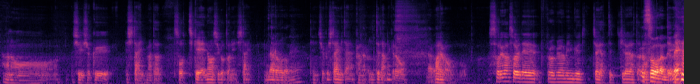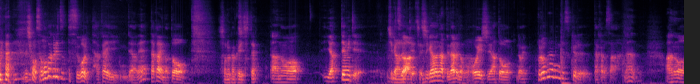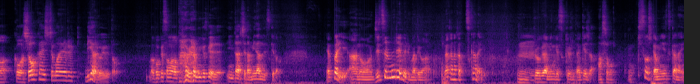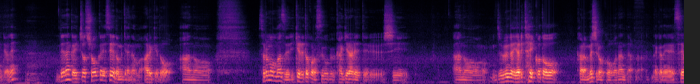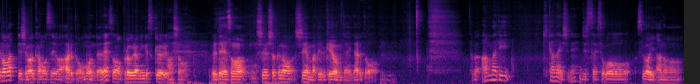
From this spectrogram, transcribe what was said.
あのー就職したいまたそっち系の仕事にしたい。なるほどね。転職したいみたいな感じ言ってたんだけどまあでもそれはそれでプログラミングじゃやって嫌いだった そうなんだよね。しかもその確率ってすごい高いんだよね。高いのとその確率って？あのやってみて違うなって違うなってなるのも多いしあとプログラミングスクールだからさなんあのこう紹介してもらえるリアルを言うと、まあ、僕そのプログラミングスクールでインターンしてた身なんですけどやっぱりあの実務レベルまではなかなかつかない。ようん。プログラミングスクールだけじゃ。あそう、基礎しか身につかないんだよね。でなんか一応紹介制度みたいなのもあるけどあのそれもまず行けるところすごく限られてるしあの自分がやりたいことからむしろこうなんだろうな。なんかね狭まってしまう可能性はあると思うんだよね。そのプログラミングスクーあそう、ルでその就職の支援まで受けようみたいになると多分あんまり聞かないしね。実際そこすごいあの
